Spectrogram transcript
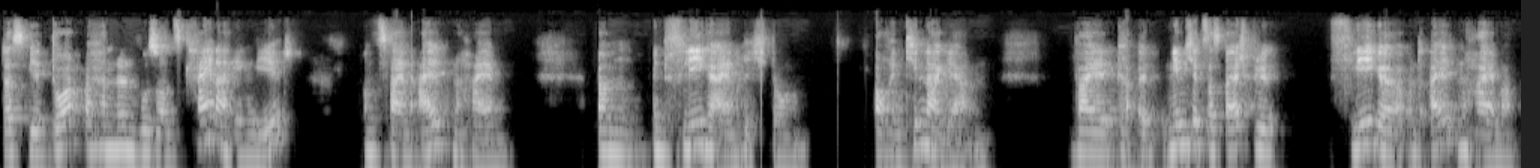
dass wir dort behandeln, wo sonst keiner hingeht, und zwar in Altenheim, ähm, in Pflegeeinrichtungen, auch in Kindergärten. Weil, äh, nehme ich jetzt das Beispiel Pflege und Altenheime,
